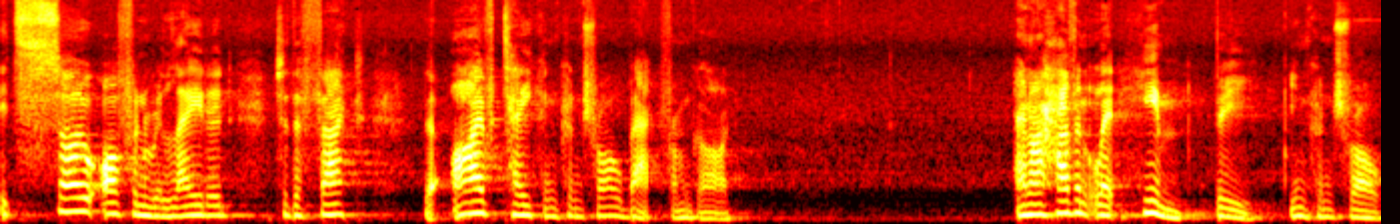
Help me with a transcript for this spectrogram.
it's so often related to the fact that I've taken control back from God. And I haven't let Him be in control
